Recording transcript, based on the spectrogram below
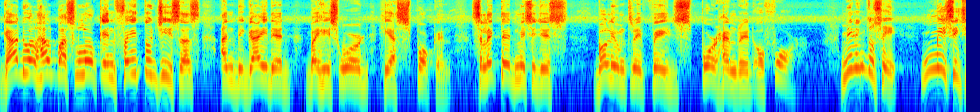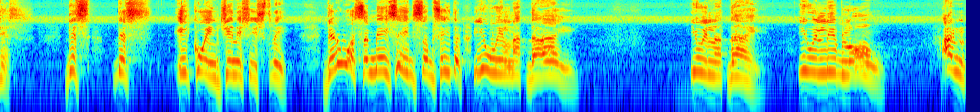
God will help us look in faith to Jesus and be guided by His word He has spoken. Selected Messages, Volume 3, page 404. Meaning to say, messages. This, this echo in Genesis 3. There was a message of Satan, you will not die. You will not die. You will live long. And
